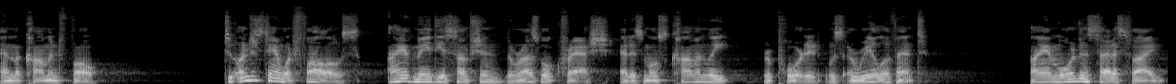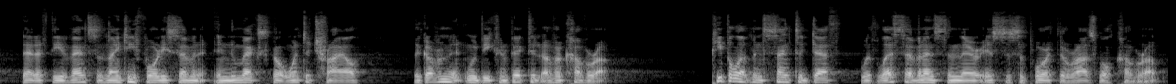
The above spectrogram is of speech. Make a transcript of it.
and the Common Foe. To understand what follows, I have made the assumption the Roswell crash, as is most commonly reported, was a real event. I am more than satisfied that if the events of 1947 in New Mexico went to trial, the government would be convicted of a cover up. People have been sent to death with less evidence than there is to support the Roswell cover up.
